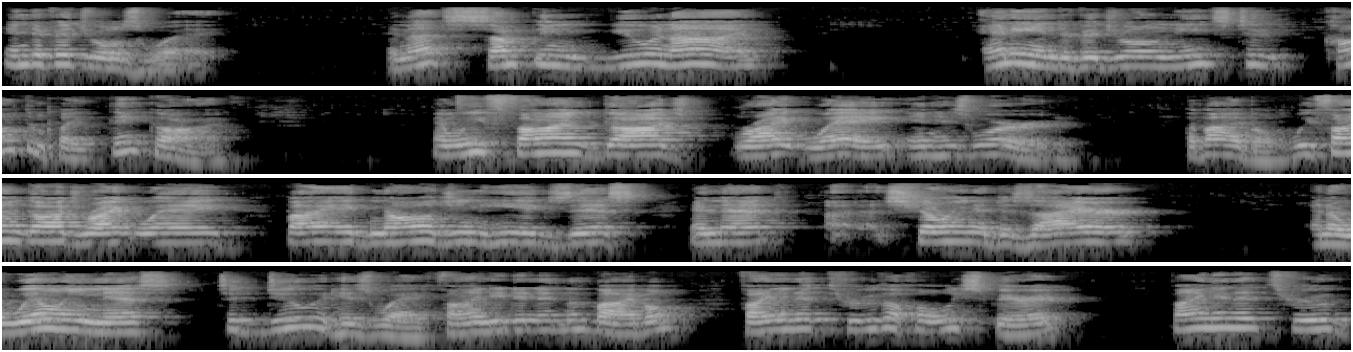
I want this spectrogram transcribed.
individual's way. And that's something you and I, any individual, needs to contemplate, think on. And we find God's right way in His Word, the Bible. We find God's right way by acknowledging He exists and that uh, showing a desire and a willingness to do it his way, finding it in the Bible, finding it through the Holy Spirit, finding it through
